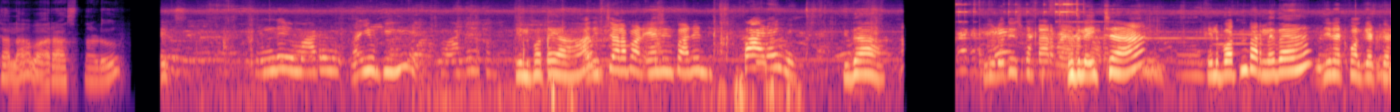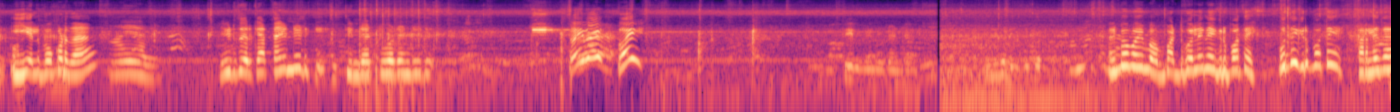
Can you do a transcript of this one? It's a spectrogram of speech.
చాలా బాగా రాస్తున్నాడు. వెళ్ళిపోతాయా? అది చాలా పాడండి ఇదా? వీడియో తీసుకుంటారు వదిలేచ్చా వెళ్ళిపోతుంది పర్లేదా? దీని వెళ్ళిపోకూడదా? వీడు దొరికేస్తాయండి వీడికి తిండట్టు వాడండి వీడు తిరిగి అయ్యి బాబు, పట్టుకోలేని ఎగిరిపోతాయి వద్దు ఎగిరిపోతాయి పర్లేదా?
